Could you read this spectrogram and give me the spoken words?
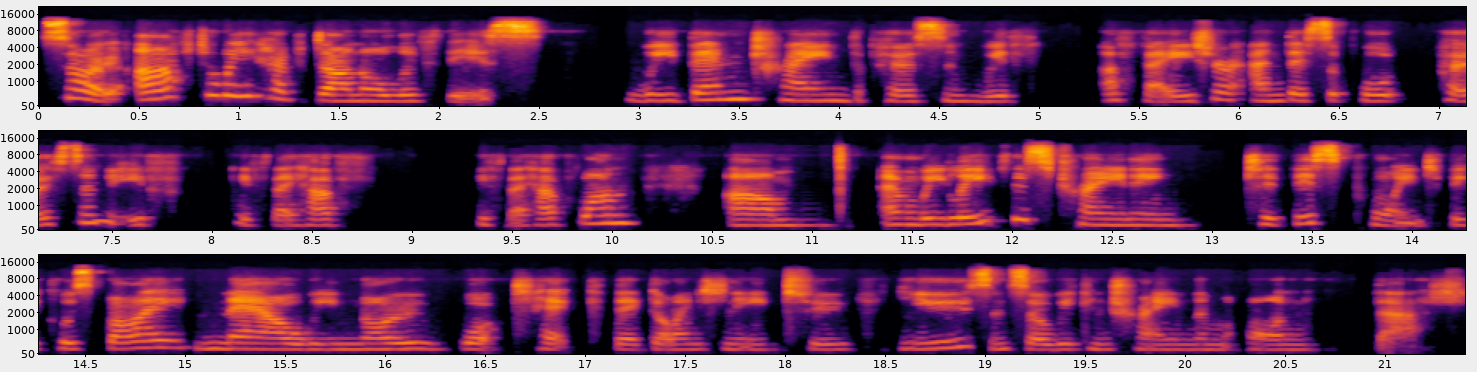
So after we have done all of this, we then train the person with aphasia and their support person if, if they have if they have one. Um, and we leave this training to this point because by now we know what tech they're going to need to use and so we can train them on that.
